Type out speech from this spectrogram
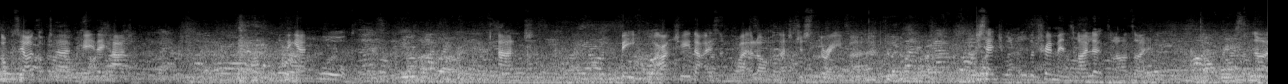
obviously I got turkey, they had, I think they had pork and beef. Well actually that isn't quite a lot, that's just three. But she said you want all the trimmings and I looked and I was like, no.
